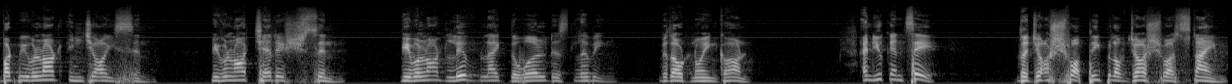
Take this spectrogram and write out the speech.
but we will not enjoy sin. We will not cherish sin. We will not live like the world is living without knowing God. And you can say, the Joshua, people of Joshua's time,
